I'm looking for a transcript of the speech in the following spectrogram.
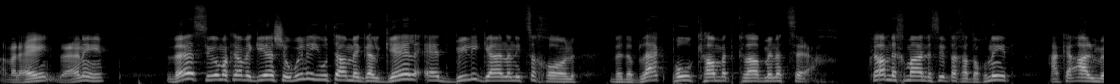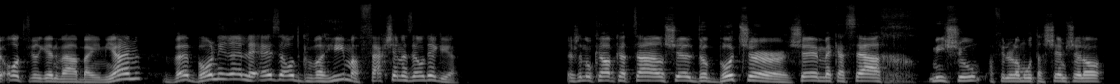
אבל היי, זה אני. וסיום הקרב הגיע שווילר יוטה מגלגל את בילי גן לניצחון, ו-The Blackpool Combat Club מנצח. קרב נחמד לספתח התוכנית, הקהל מאוד פרגן והיה בעניין, ובואו נראה לאיזה עוד גבהים ה faction הזה עוד יגיע. יש לנו קרב קצר של The Butcher שמכסח מישהו, אפילו לא אמרו את השם שלו,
